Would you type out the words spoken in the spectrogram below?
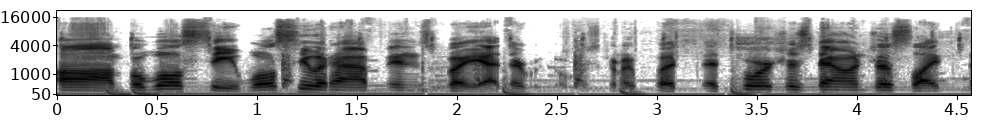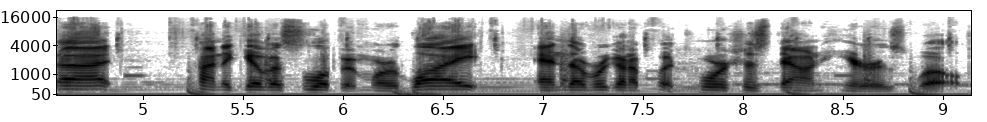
Um, but we'll see. We'll see what happens. But yeah, there we go. We're just to put the torches down just like that. Kind of give us a little bit more light. And then we're to put torches down here as well.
